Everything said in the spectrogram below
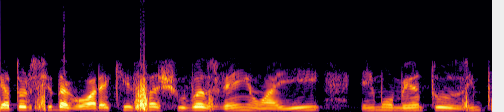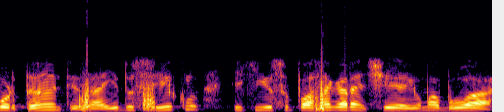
E a torcida agora é que essas chuvas venham aí em momentos importantes aí do ciclo e que isso possa garantir aí uma boa,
